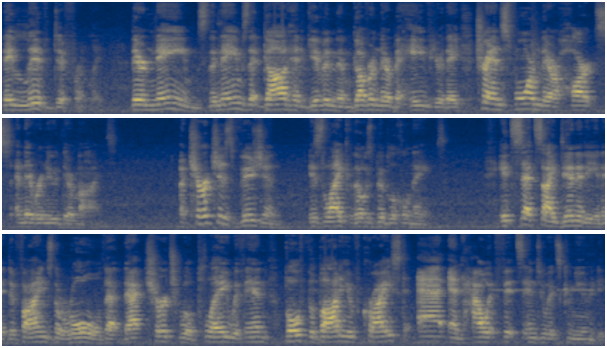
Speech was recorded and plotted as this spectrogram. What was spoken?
they lived differently. Their names, the names that God had given them, governed their behavior. They transformed their hearts and they renewed their minds. A church's vision is like those biblical names. It sets identity and it defines the role that that church will play within both the body of Christ at, and how it fits into its community.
